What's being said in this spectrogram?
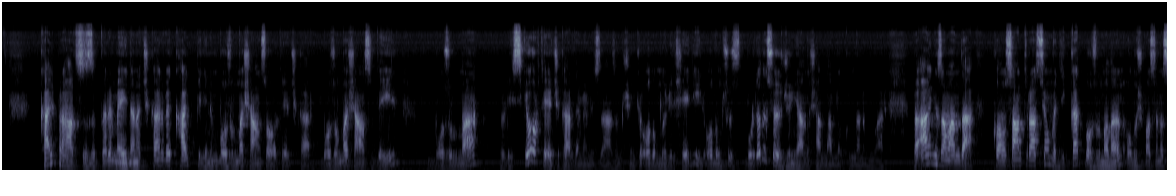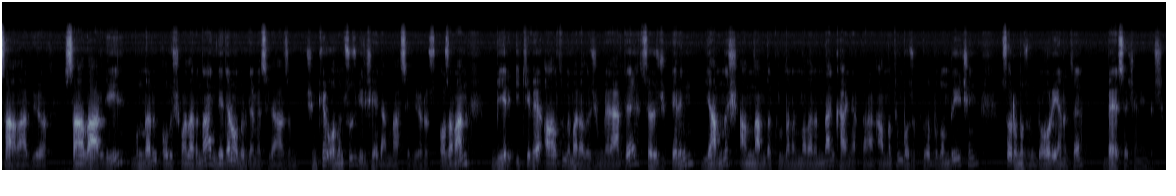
Kalp rahatsızlıkları meydana çıkar ve kalp pilinin bozulma şansı ortaya çıkar. Bozulma şansı değil, bozulma riski ortaya çıkar dememiz lazım. Çünkü olumlu bir şey değil, olumsuz. Burada da sözcüğün yanlış anlamda kullanımı var. Ve aynı zamanda konsantrasyon ve dikkat bozulmalarının oluşmasını sağlar diyor. Sağlar değil, bunların oluşmalarına neden olur demesi lazım. Çünkü olumsuz bir şeyden bahsediyoruz. O zaman 1, 2 ve 6 numaralı cümlelerde sözcüklerin yanlış anlamda kullanılmalarından kaynaklanan anlatım bozukluğu bulunduğu için sorumuzun doğru yanıtı B seçeneğidir.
